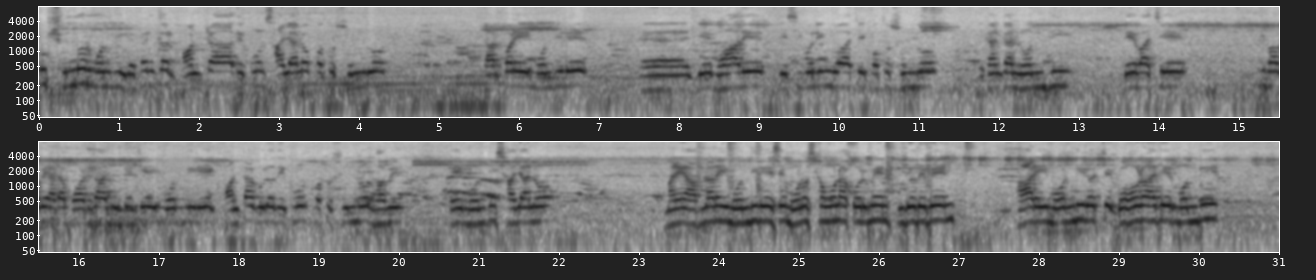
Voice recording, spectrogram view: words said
খুব সুন্দর মন্দির। এখানকার ঘণ্টা দেখুন, সাজানো কত সুন্দর। তারপরে এই মন্দিরের যে মহাদেব, যে শিবলিঙ্গ আছে, কত সুন্দর। এখানকার নন্দী দেব আছে। কীভাবে একটা বটগাছ উঠেছে এই মন্দিরে। ঘন্টাগুলো দেখুন, কত সুন্দরভাবে এই মন্দির সাজানো। মানে আপনারা এই মন্দিরে এসে মনস্কামনা করবেন, পুজো দেবেন। আর এই মন্দির হচ্ছে গ্রহরাজের মন্দির।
